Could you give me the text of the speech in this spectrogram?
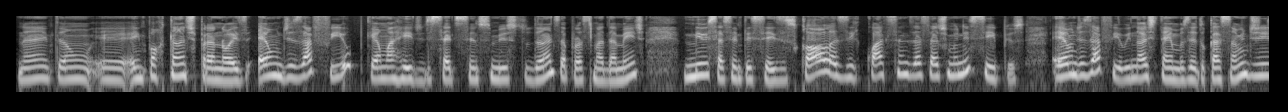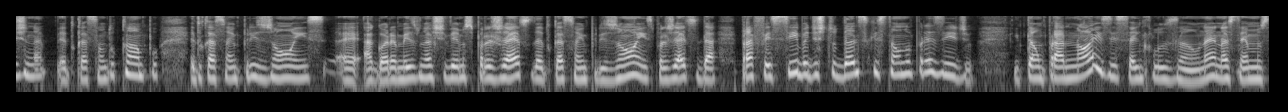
né, então é, é importante para nós, é um desafio, porque é uma rede de 700 mil estudantes aproximadamente, 1.066 escolas e 417 municípios, é um desafio, e nós temos educação indígena, educação do campo, campo, educação em prisões. É, agora mesmo nós tivemos projetos da educação em prisões, projetos para a FECIBA de estudantes que estão no presídio. Então, para nós isso é inclusão, né? Nós temos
